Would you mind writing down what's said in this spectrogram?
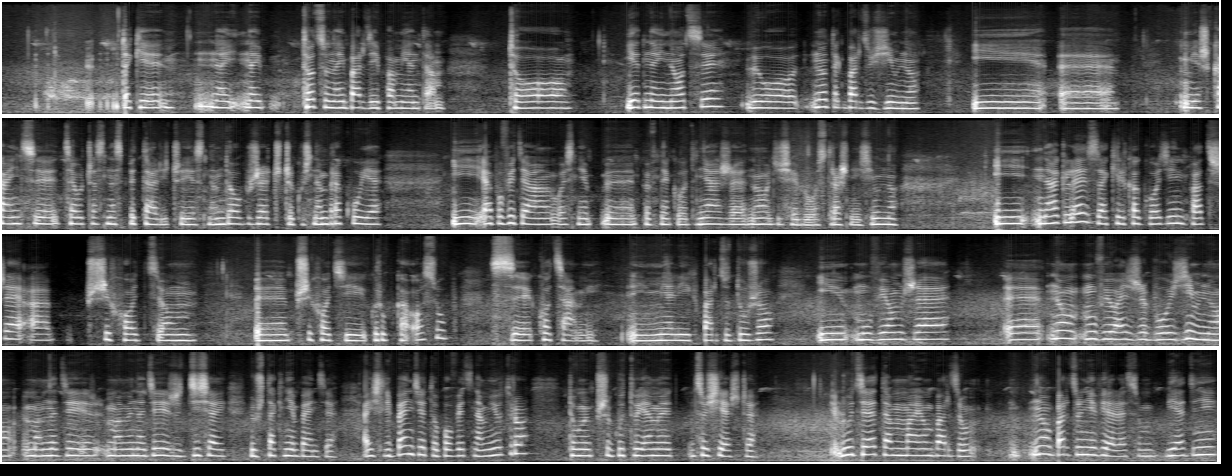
takie naj, naj, to, co najbardziej pamiętam, to jednej nocy było no tak bardzo zimno i e, mieszkańcy cały czas nas pytali, czy jest nam dobrze, czy czegoś nam brakuje. I ja powiedziałam właśnie e, pewnego dnia, że no dzisiaj było strasznie zimno. I nagle za kilka godzin patrzę, a przychodzą, przychodzi grupka osób z kocami. I mieli ich bardzo dużo i mówią, że e, no, mówiłaś, że było zimno. Mam nadzieję, mamy nadzieję, że dzisiaj już tak nie będzie. A jeśli będzie, to powiedz nam jutro, to my przygotujemy coś jeszcze. Ludzie tam mają bardzo, no bardzo niewiele, są biedni,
